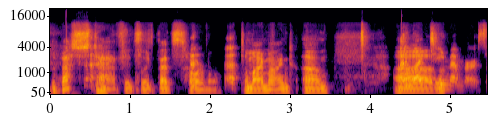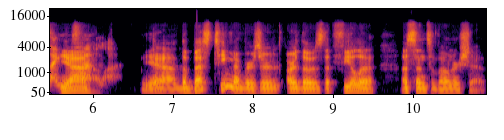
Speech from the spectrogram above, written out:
the best staff, it's like that's horrible to my mind. Um, I like uh, team the, members. I yeah, use that a lot yeah the best team members are are those that feel a, a sense of ownership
